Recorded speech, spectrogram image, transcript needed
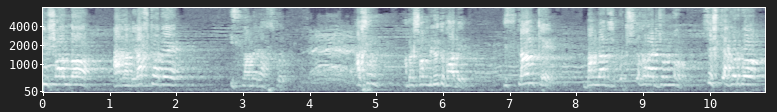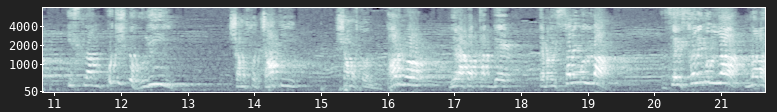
ইনশাআল্লাহ আগামী রাষ্ট্র হবে ইসলামের রাষ্ট্র। আসুন, আমরা সম্মিলিত ভাবে ইসলামকে বাংলাদেশে প্রতিষ্ঠা করার জন্য চেষ্টা করব ইসলাম প্রতিষ্ঠিত হলেই সমস্ত জাতি, সমস্ত ধর্ম নিরাপদ থাকবে এবং সলিমুল্লাহ যে সলিমুল্লাহ নবা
